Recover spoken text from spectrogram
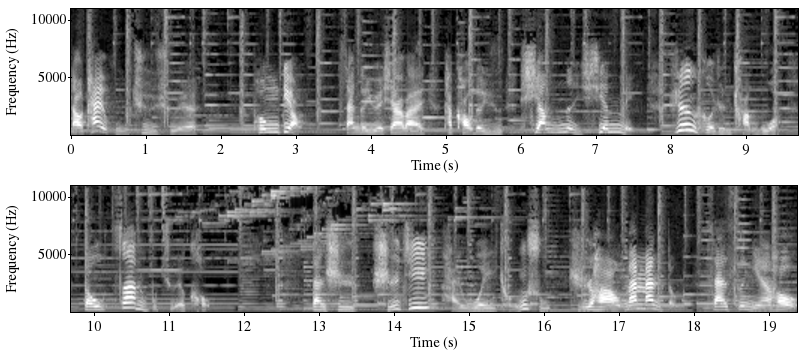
到太湖去学烹调。三个月下来，他烤的鱼香嫩鲜美，任何人尝过都赞不绝口。但是时机还未成熟，只好慢慢等。三四年后。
